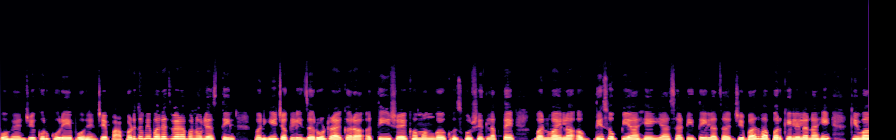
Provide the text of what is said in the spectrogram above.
पोह्यांचे कुरकुरे पोह्यांचे पापड तुम्ही बरेच वेळा बनवले असतील पण ही चकली जरूर ट्राय करा. अतिशय खमंग खुसखुशीत लागते. बनवायला अगदी सोपी आहे. यासाठी तेलाचा अजिबात वापर केलेला नाही किंवा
